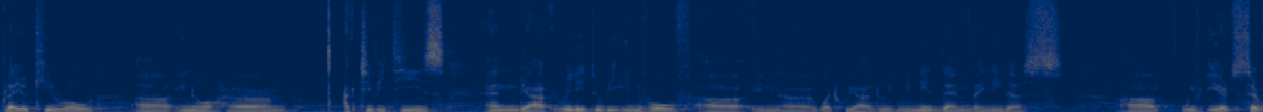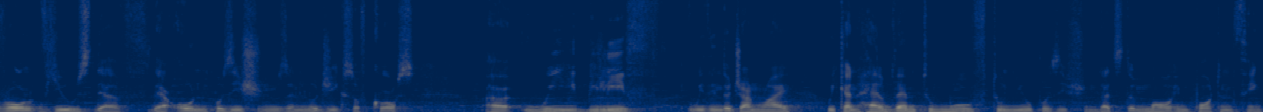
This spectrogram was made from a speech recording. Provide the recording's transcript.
play a key role uh, in our um, activities and they are really to be involved uh, in uh, what we are doing. We need them, they need us. Uh, we've heard several views, they have their own positions and logics, of course. we believe within the JAMRAI we can help them to move to new position. That's the more important thing.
